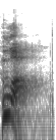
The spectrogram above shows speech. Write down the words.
Hooah!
